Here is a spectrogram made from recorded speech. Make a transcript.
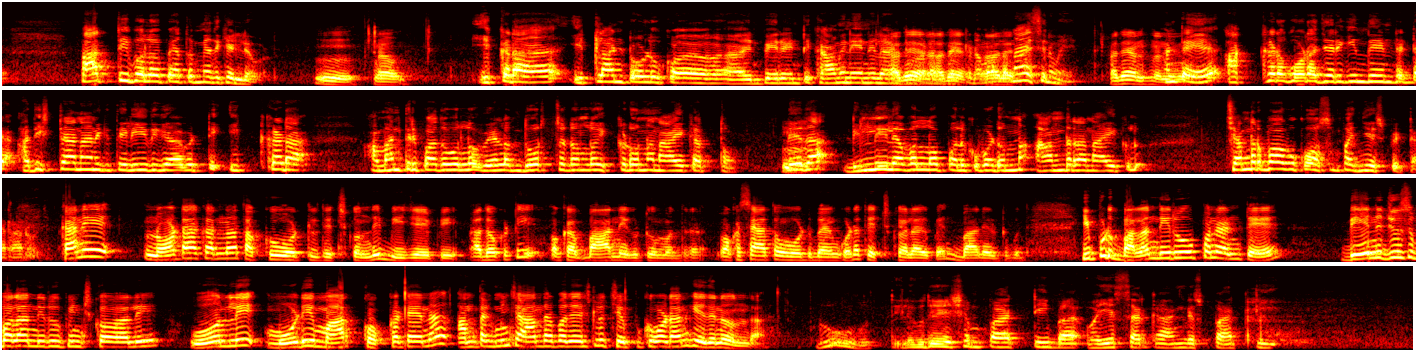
పార్టీ బలోపేతం మీదకి వెళ్ళేవాడు. ఇక్కడ ఇట్లాంటి వాళ్ళు ఆయన పేరేంటి? కామినేని లాంటి అదే. నాశనమైంది. అంటే అక్కడ కూడా జరిగింది ఏంటంటే అధిష్టానానికి తెలియదు కాబట్టి ఇక్కడ ఆ మంత్రి పదవుల్లో వీళ్ళని దూర్చడంలో ఇక్కడ ఉన్న నాయకత్వం లేదా ఢిల్లీ లెవెల్లో పలుకుబడి ఉన్న ఆంధ్ర నాయకులు చంద్రబాబు కోసం పనిచేసి పెట్టారు ఆ రోజు. కానీ నోటా కన్నా తక్కువ ఓట్లు తెచ్చుకుంది బీజేపీ. అదొకటి ఒక బాగా నెగిటివ్ ముద్ర. ఒక శాతం ఓటు బ్యాంక్ కూడా తెచ్చుకోలేకపోయింది బాగా నెగిటివ్ ముద్ర. ఇప్పుడు బల నిరూపణ అంటే దేన్ని చూసి బలాన్ని నిరూపించుకోవాలి? ఓన్లీ మోడీ మార్క్ ఒక్కటేనా? అంతకుమించి ఆంధ్రప్రదేశ్లో చెప్పుకోవడానికి ఏదైనా ఉందా? ఇప్పుడు తెలుగుదేశం పార్టీ బా- వైఎస్ఆర్ కాంగ్రెస్ పార్టీ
